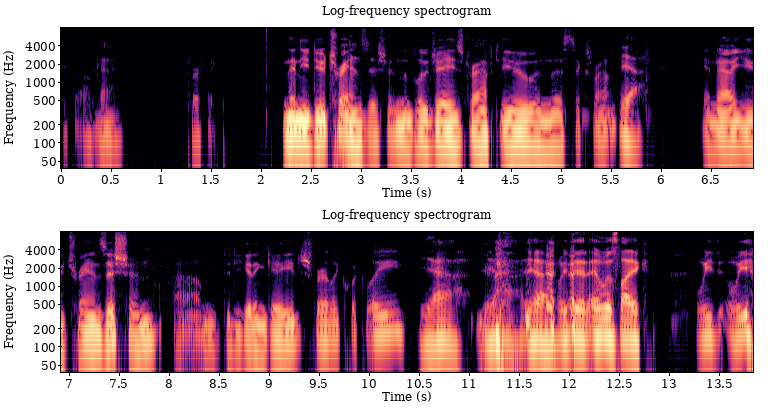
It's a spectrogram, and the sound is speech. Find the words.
like okay, Mm. perfect. And then you do transition. The Blue Jays draft you in the sixth round, Yeah, and now you transition. Um, did you get engaged fairly quickly? yeah, Yeah. yeah, yeah. We did. It was like we we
